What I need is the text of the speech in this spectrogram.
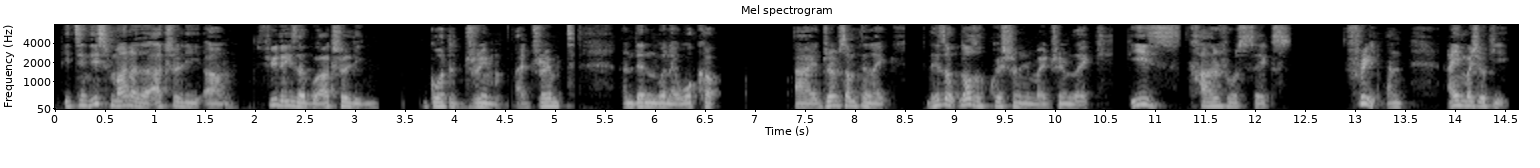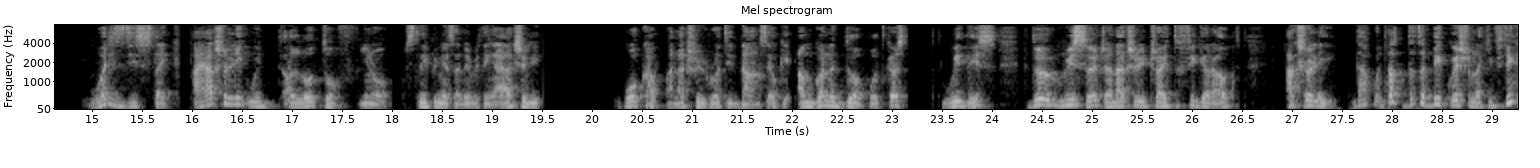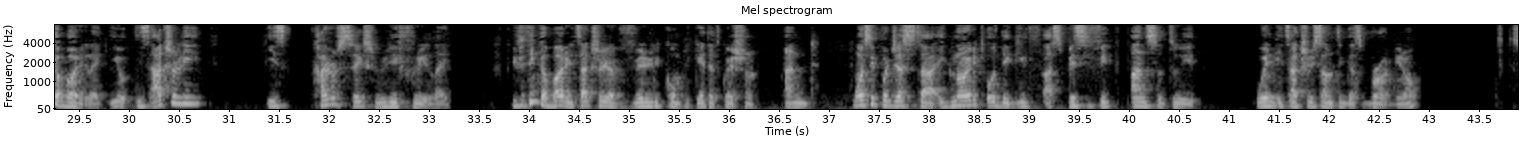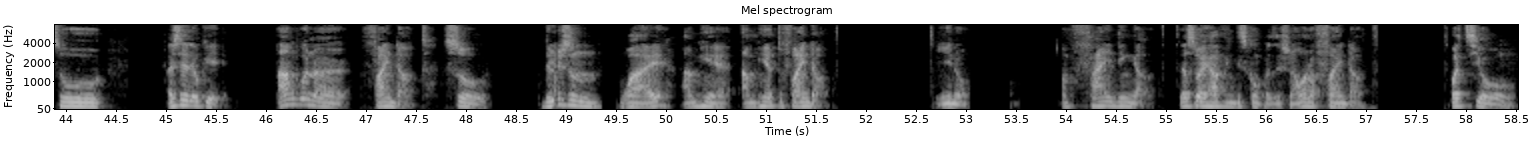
it's in this manner that actually um a few days ago I actually got a dream. I dreamt and then when I woke up, I dreamt something like there's a there was a question in my dream like is casual sex free? And I imagine okay, what is this like? I actually with a lot of you know sleepiness and everything, I actually woke up and actually wrote it down. Say okay, I'm gonna do a podcast with this, do research and actually try to figure out. Actually, that, that that's a big question. Like if you think about it, like you is actually is casual sex really free? Like if you think about it, it's actually a very complicated question. And most people just uh, ignore it or they give a specific answer to it when it's actually something that's broad, you know? So I said, okay, I'm to find out. So the reason why I'm here, I'm here to find out. You know, I'm finding out. That's why I'm having this conversation. I want to find out. What's your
